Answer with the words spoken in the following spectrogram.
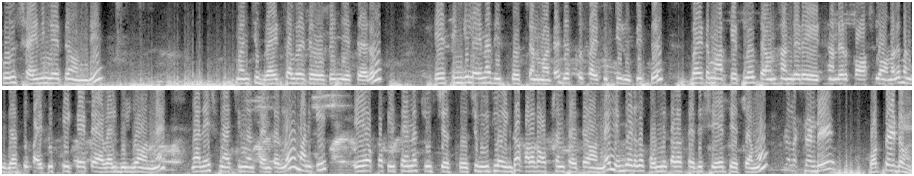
ఫుల్ షైనింగ్ అయితే ఉంది. మంచి బ్రైట్ కలర్ అయితే ఓపెన్ చేశారు. ఏ సింగిల్ అయినా తీసుకోవచ్చు అనమాట జస్ట్ ఫైవ్ ఫిఫ్టీ రూపీస్ బయట మార్కెట్లో సెవెన్ హండ్రెడ్ ఎయిట్ హండ్రెడ్ కాస్ట్లో ఉన్నది. మనకి జస్ట్ ఫైవ్ ఫిఫ్టీకి అయితే అవైలబుల్గా ఉన్నాయి. గణేష్ మ్యాచింగ్ అండ్ సెంటర్లో మనకి ఏ ఒక్క పీస్ అయినా చూస్ చేసుకోవచ్చు. వీటిలో ఇంకా కలర్ ఆప్షన్స్ అయితే ఉన్నాయి. లిమిటెడ్గా కొన్ని కలర్స్ అయితే షేర్ చేసాము కలెక్షన్ అండి. కొత్త ఐటమ్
